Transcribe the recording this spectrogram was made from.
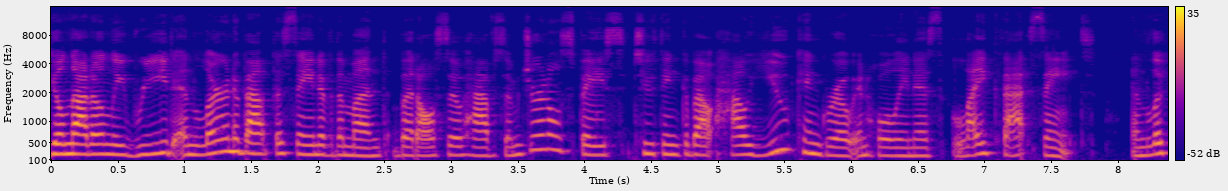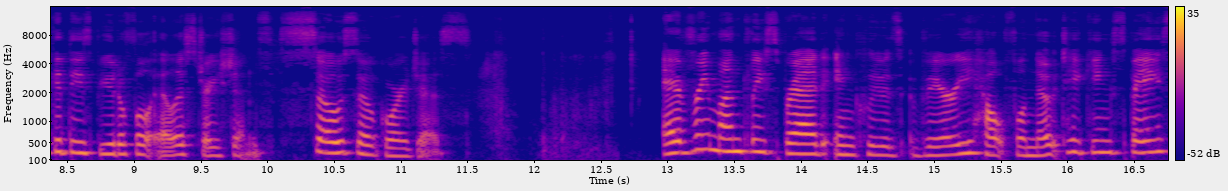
You'll not only read and learn about the saint of the month, but also have some journal space to think about how you can grow in holiness like that saint. And look at these beautiful illustrations. So, so gorgeous. Every monthly spread includes very helpful note-taking space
